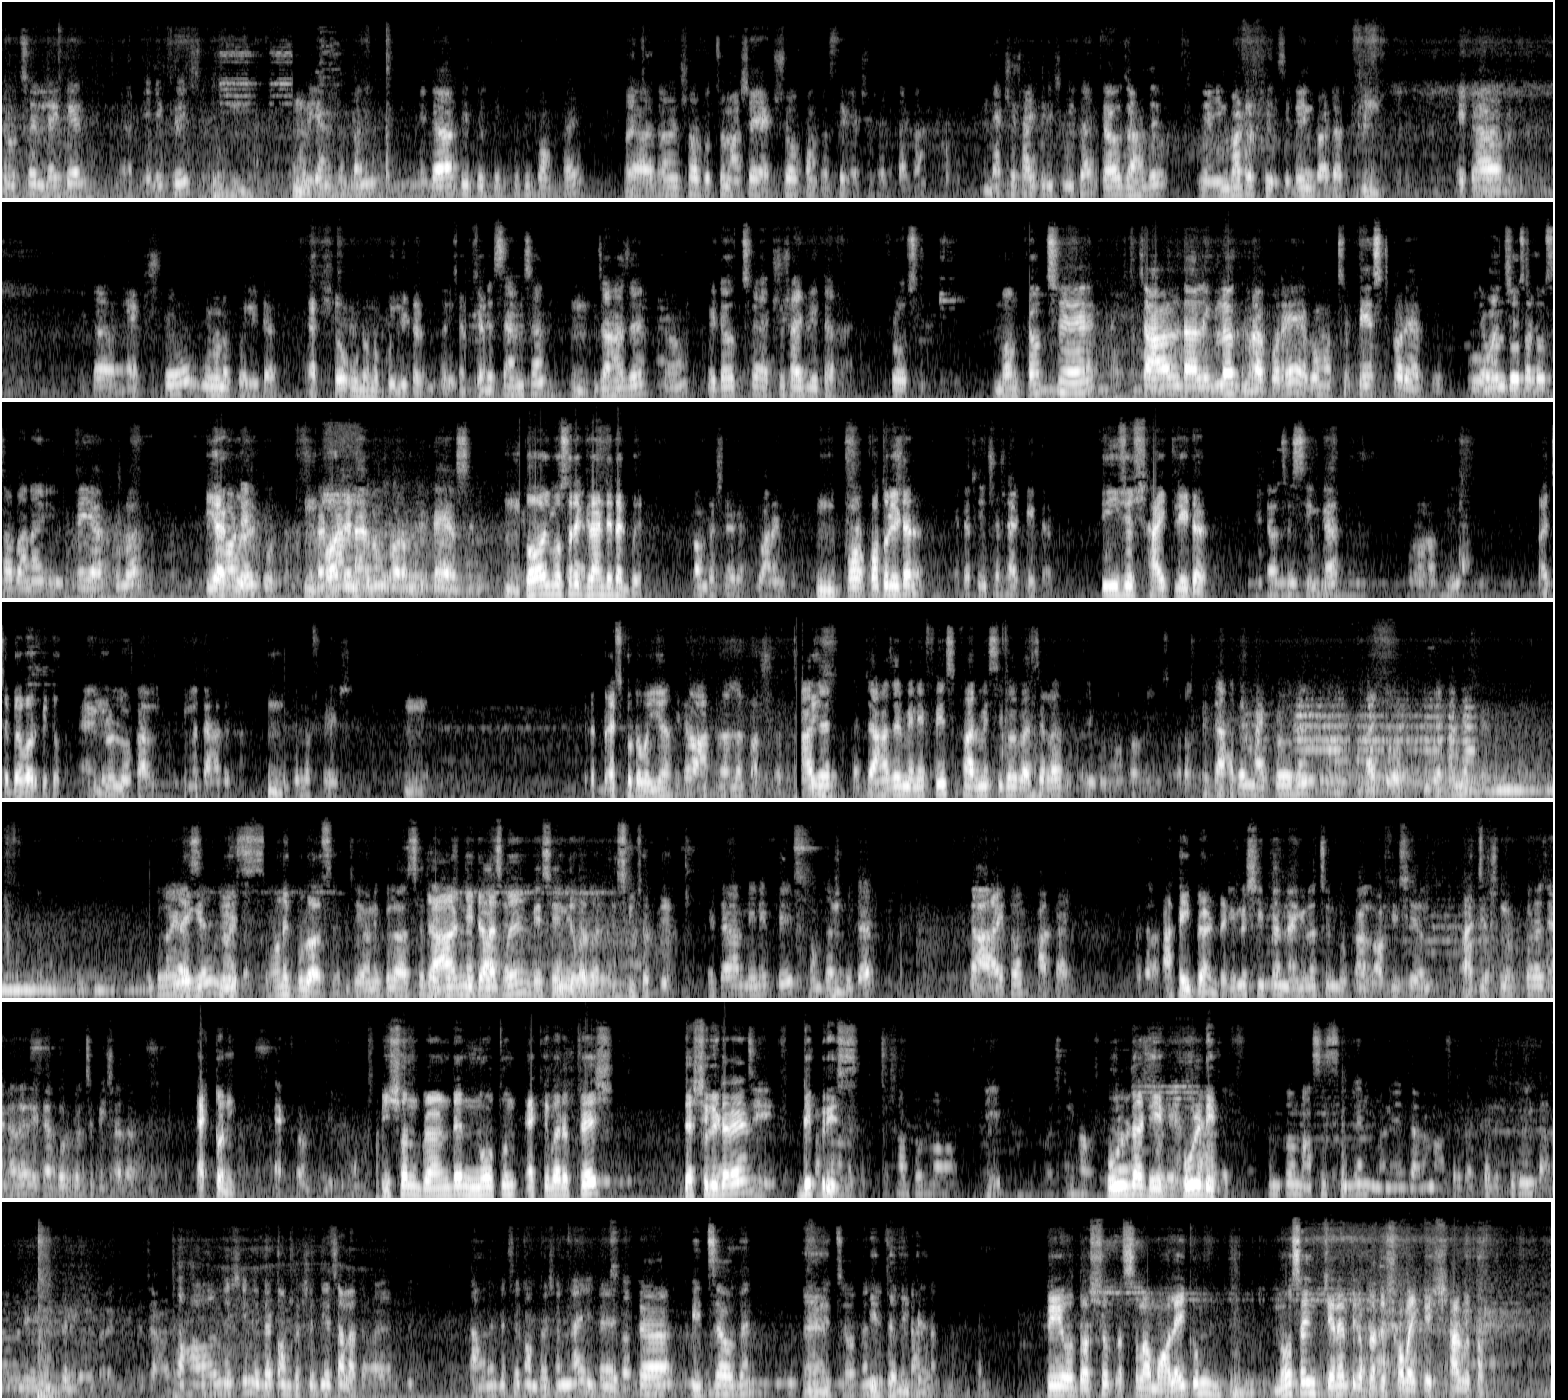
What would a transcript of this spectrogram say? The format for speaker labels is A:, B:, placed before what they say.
A: হচ্ছে লেকের fridge Korean company এটা বিদ্যুৎ খুবই কম খায়।
B: আচ্ছা।
A: ধরেন সর্বোচ্চ মাসে একশো পঞ্চাশ থেকে একশো ষাট টাকা। একশো সাঁত্রিশ লিটার। এটাও জাহাজের ইনভার্টার ফ্রিজ এটা ইনভার্টার এটা এটা একশো উননব্বই লিটার।
B: একশো উননব্বই লিটার। আচ্ছা
A: এটা স্যামসাং জাহাজের। এটা হচ্ছে একশো ষাট লিটার। ফ্রোস্ট
B: নন
A: হচ্ছে চাল ডাল এগুলো গুঁড়া করে এবং হচ্ছে পেস্ট করে আর কি। যেমন
B: আচ্ছা,
A: দোসা
B: আচ্ছা।
A: টোসা বানাই air cooler
B: air
A: hot
B: cooler
A: and cool
B: hmm, hot and
A: এবং গরম
B: দশ বছরের গ্যারান্টি থাকবে? কত লিটার?
A: এটা তিনশো ষাট লিটার।
B: তিনশো ষাট লিটার।
A: এটা হচ্ছে সিঙ্গার পুরোনো ফ্রিজ
B: আচ্ছা ব্যবহারকৃত।
A: এগুলো লোকাল এগুলো জাহাজের না। Fresh
B: hmm. এটা প্রাইস কত ভাইয়া?
A: এটা আঠারো হাজার পাঁচশো। জাহাজের জাহাজের মিনি ফ্রিজ ফার্মেসি বা ব্যাচেলার যে ভাবে ইউজ করা যায়। জাহাজের মাইক্রো ওভেন যে হান্ড্রেড এগুলোই আছে
B: অনেকগুলো আছে।
A: যে অনেকগুলো আছে।
B: যার যেটা লাগবে
A: বেছে
B: নিতে পারবে স্ক্রিনশট দিয়ে।
A: এটা মিনি লিটার এটা আড়াই টন আকাই
B: আকাই ব্র্যান্ডের
A: এগুলো শিপের না এগুলো হচ্ছে লোকাল অফিসিয়াল
B: আচ্ছা।
A: লোড করা জেনারেল এটা পড়বে হচ্ছে বিশ হাজার।
B: একটনি
A: এক টন
B: ভীষণ ব্র্যান্ডের নতুন একেবারে ফ্রেশ দেড়শো লিটারের ডিপ ফ্রিজ
A: সম্পূর্ণ ডিপ ওয়েস্টিং হাউস
B: Fullটা deep, full deep।
A: কিন্তু মাছের সিজন মানে যারা মাছের ব্যবসা করতে চান তারা মানে এটা দেখতে পারেন। এটা হাওয়ার মেশিন এটা কম্প্রেসর দিয়ে চালাতে হয় আর কি। আমাদের কাছে কম্প্রেশন নাই এটা একটা পিৎজা ওভেন
B: হ্যাঁ,
A: পিৎজা ওভেন।
B: প্রিয় দর্শক আসসালামু আলাইকুম। নো সাইন্স চ্যানেল থেকে আপনাদের সবাইকে স্বাগত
